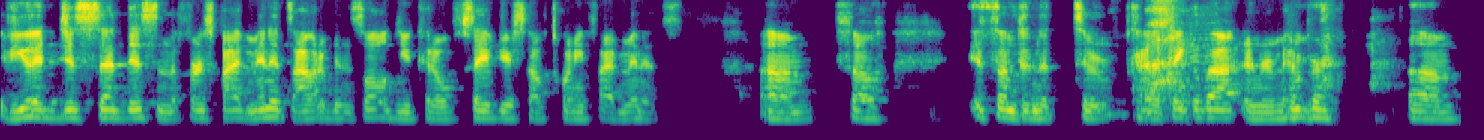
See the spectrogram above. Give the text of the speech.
if you had just said this in the first five minutes, I would have been sold. You could have saved yourself 25 minutes. Um, so it's something to, to kind of think about and remember um,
